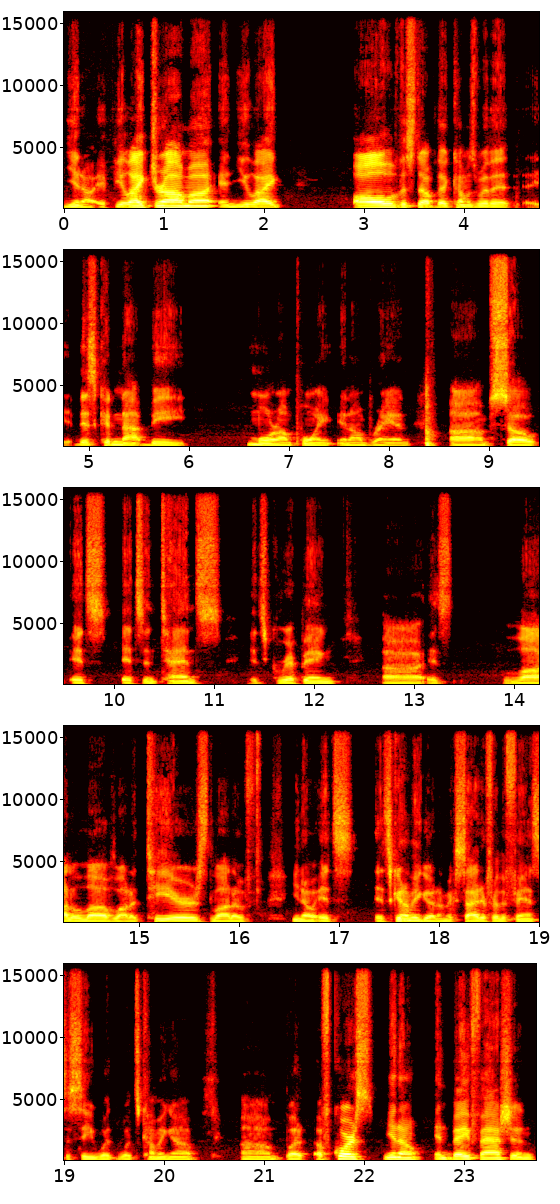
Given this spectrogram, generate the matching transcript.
you know if you like drama and you like all of the stuff that comes with it, this could not be more on point and on brand. Um, so it's it's intense, it's gripping, uh, it's a lot of love, a lot of tears, a lot of you know, it's it's gonna be good. I'm excited for the fans to see what what's coming up. Um, but of course, you know, in Bay fashion,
